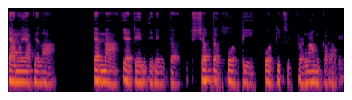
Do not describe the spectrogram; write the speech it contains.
त्यामुळे आपल्याला त्यांना या जयंतीनिमित्त शत कोटी कोटीची प्रणाम करावे.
